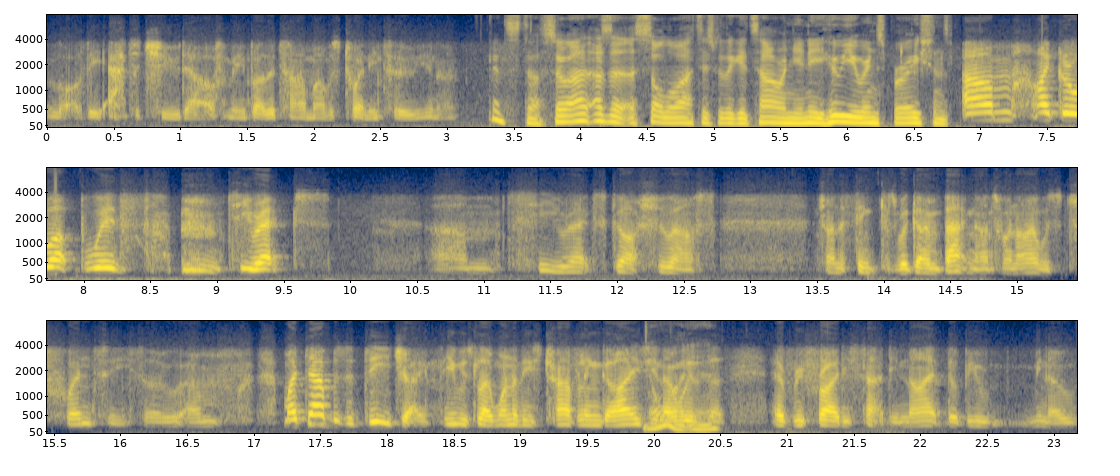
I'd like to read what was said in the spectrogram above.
a lot of the attitude out of me by the time I was 22. You know. Good stuff. So, as a, a solo artist with a guitar on your knee, who are your inspirations? Um, I grew up with T-Rex, um, T-Rex. Gosh, who else? trying to think because we're going back now to when I was 20. So um, my dad was a DJ. He was like one of these traveling guys, you Oh, know, right, with uh, every Friday, Saturday night there'll be, you know,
